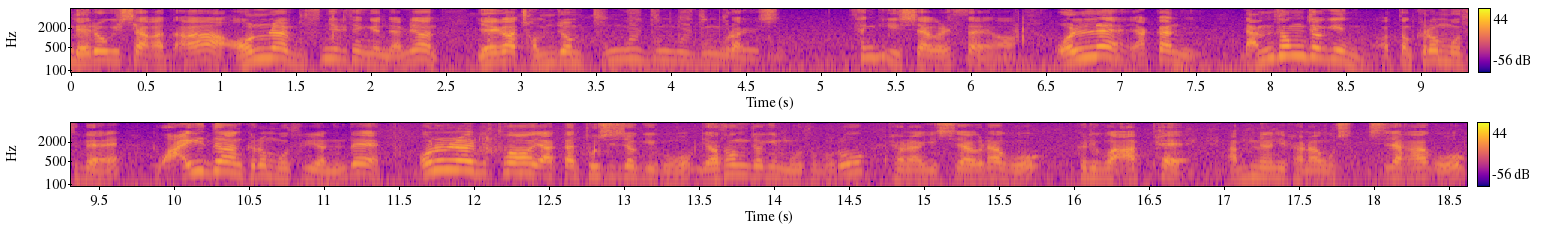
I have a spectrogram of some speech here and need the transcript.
내려오기 시작하다가 어느 날 무슨 일이 생겼냐면 얘가 점점 둥글둥글둥글하게 시- 생기기 시작을 했어요. 원래 약간 남성적인 어떤 그런 모습에 와이드한 그런 모습이었는데 어느 날부터 약간 도시적이고 여성적인 모습으로 변하기 시작을 하고 그리고 앞에 앞면이 변하고 시- 시작하고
